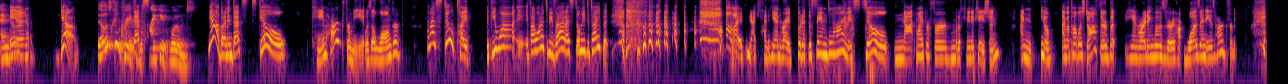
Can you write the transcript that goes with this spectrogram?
And, those, and yeah, those can create some psychic wounds. Yeah. But I mean, that skill came hard for me. It was a longer, and I still type if you want if i want it to be read i still need to type it. Um, I, I can handwrite but at the same time it's still not my preferred mode of communication. I'm you know i'm a published author but handwriting was very hard was and is hard for me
